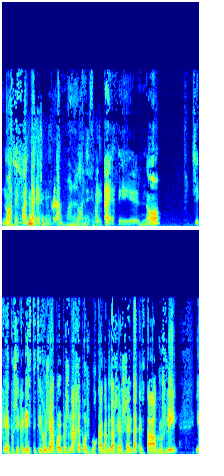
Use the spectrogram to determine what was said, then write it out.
no hace falta que se no hace falta decir, ¿no? Si queréis, pues si queréis chicos ya por el personaje, pues buscad el capítulo 60 que estaba Bruce Lee y,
